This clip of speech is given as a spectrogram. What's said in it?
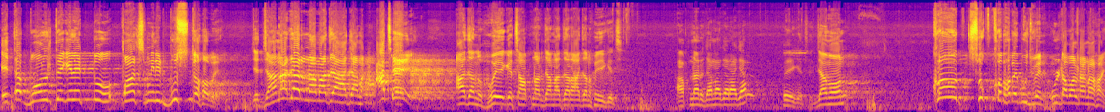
এটা বলতে গেলে একটু পাঁচ মিনিট বুঝতে হবে যে জানাজার নামাজে আজান আছে। আজান হয়ে গেছে, আপনার জানাজার আজান হয়ে গেছে। আপনার জানাজার আজান হয়ে গেছে। যেমন খুব সূক্ষ্মভাবে বুঝবেন, উল্টাপাল্টা না হয়।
